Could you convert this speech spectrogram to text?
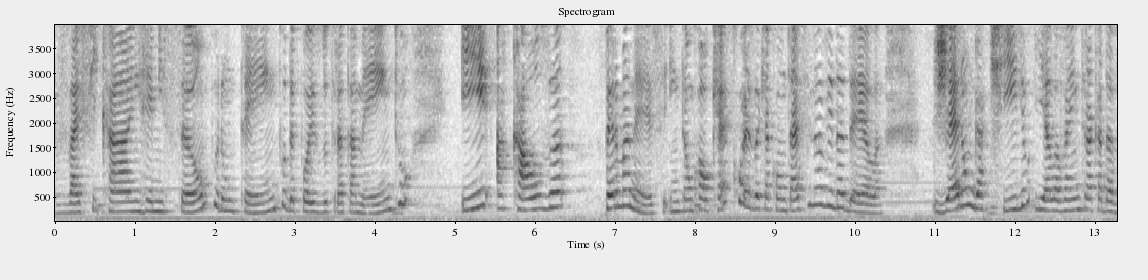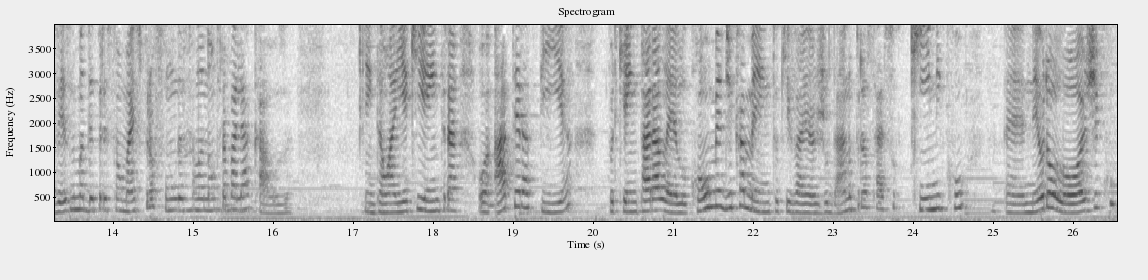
vai ficar em remissão por um tempo depois do tratamento e a causa permanece. Então, qualquer coisa que acontece na vida dela gera um gatilho e ela vai entrar cada vez numa depressão mais profunda se ela não trabalhar a causa. Então, aí é que entra a terapia, porque em paralelo com o medicamento que vai ajudar no processo químico é, neurológico,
